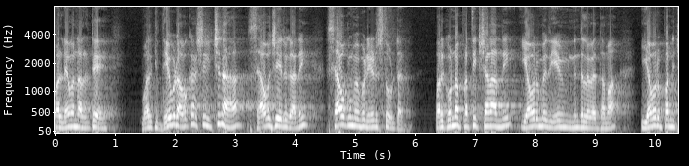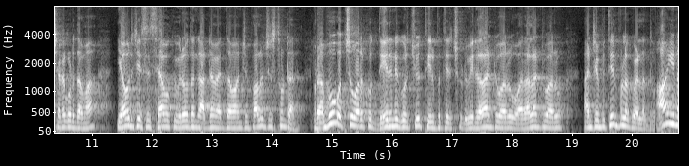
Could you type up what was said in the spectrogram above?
వాళ్ళు ఏమన్నారంటే వారికి దేవుడు అవకాశం ఇచ్చినా సేవ చేయరు కానీ సేవకు మీద ఏడుస్తూ ఉంటారు. వారికి ఉన్న ప్రతి క్షణాన్ని ఎవరి మీద ఏమి నిందలు వేద్దామా ఎవరు పని చెడగొడదామా ఎవరు చేసే సేవకు విరోధంగా అడ్డం వేద్దామా అని చెప్పి ఆలోచిస్తుంటారు. ప్రభు వచ్చే వరకు దేనిని గురించి తీర్పు తీర్చుడు? వీరు ఎలాంటి వారు? వారు అలాంటి వారు? అని చెప్పి తీర్పులోకి వెళ్ళద్దు. ఆయన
